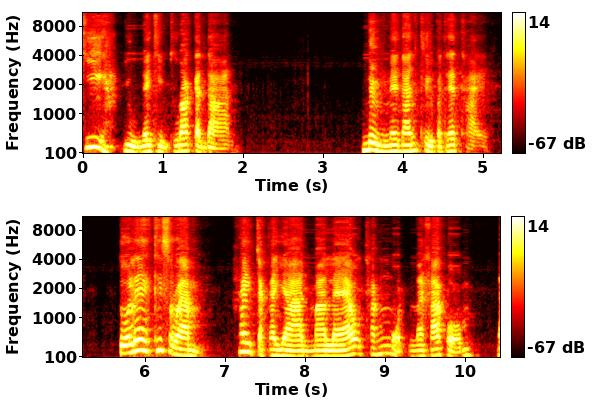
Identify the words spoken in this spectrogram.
ที่อยู่ในถิ่นธุรกันดารหนึ่งในนั้นคือประเทศไทย ตัวเลขที่สแรมให้จักรยานมาแล้วทั้งหมดนะครับผมณ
